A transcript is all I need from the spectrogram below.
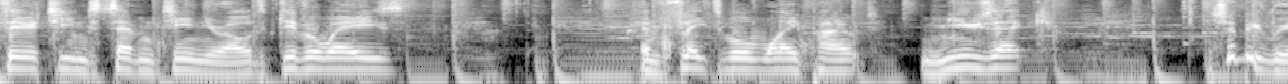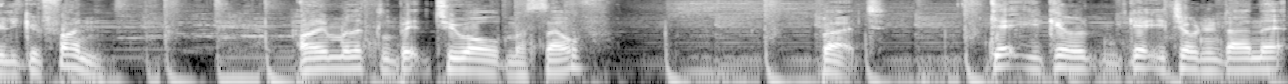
13 to 17 year olds, giveaways, inflatable wipeout, music. It should be really good fun. I'm a little bit too old myself, but get your get your children down there,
